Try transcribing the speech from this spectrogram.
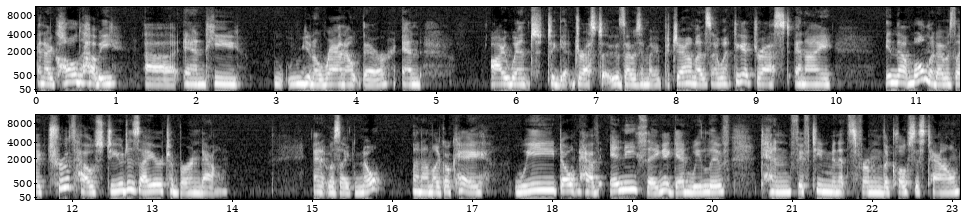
And I called hubby, uh, and he you know ran out there and. I went to get dressed because I was in my pajamas. I went to get dressed, and I, in that moment, I was like, Truth House, do you desire to burn down? And it was like, Nope. And I'm like, Okay, we don't have anything. Again, we live 10, 15 minutes from the closest town.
